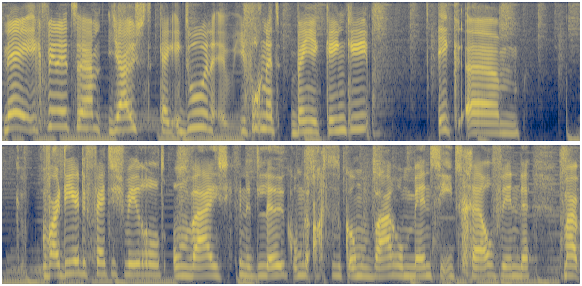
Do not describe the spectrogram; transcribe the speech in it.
Nee, ik vind het ehm, juist... Kijk, ik doe een... Je vroeg net, ben je kinky? Ik ehm, ik waardeer de fetishwereld onwijs. Ik vind het leuk om erachter te komen waarom mensen iets geil vinden. Maar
